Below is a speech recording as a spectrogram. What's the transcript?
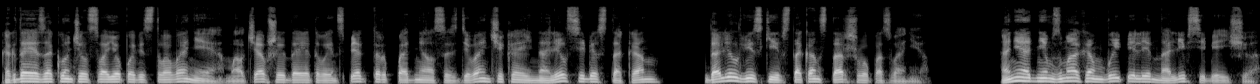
Когда я закончил свое повествование, молчавший до этого инспектор поднялся с диванчика и налил себе стакан, долил виски в стакан старшего по званию. Они одним взмахом выпили, налив себе еще.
